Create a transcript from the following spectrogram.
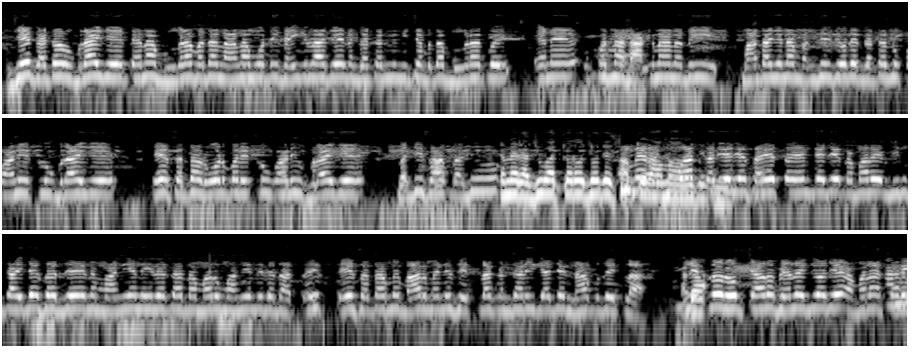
જે ગટર ઉભરાય છે તેના ભૂંગળા બધા નાના મોટી થઈ ગયેલા છે અને ગટરની નીચે બધા ભૂંગળા કોઈ એને ઉપરના ઢાંકણા નથી. માતાજીના મંદિર જોડે ગટરનું પાણી એટલું ઉભરાય છે એ છતાં રોડ પર એટલું પાણી ઉભરાય છે. બધી બધું તમે રજૂઆત કરો છો તે શું અમે કહેવામાં આવે રજૂઆત છે? કરીએ છીએ સાહેબ તો એમ કે છે તમારે બિનકાયદેસર છે અને માન્ય નહીં લેતા તમારું માન્ય નહીં લેતા તે છતાં અમે બાર મહિનેથી એટલા કંટાળી ગયા છે ના પૂછે એટલા. અને એટલો રોગચાળો ફેલાઈ ગયો છે અમારા અત્યારે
